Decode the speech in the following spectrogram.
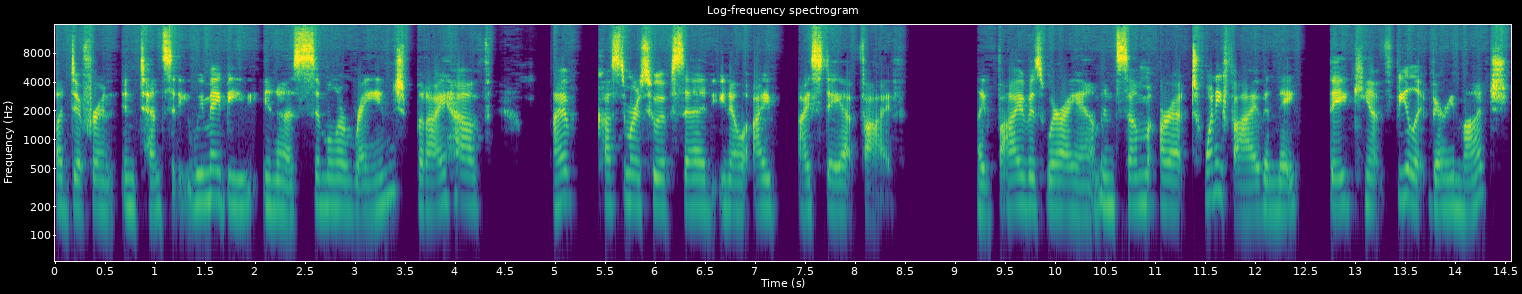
a different intensity. We may be in a similar range, but I have, I have customers who have said, you know, I I stay at five. Like five is where I am. And some are at 25 and they, they can't feel it very much.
